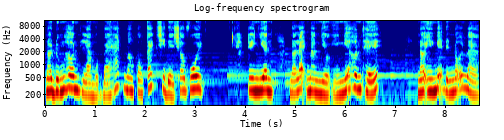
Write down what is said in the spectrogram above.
Nói đúng hơn là một bài hát mang phong cách chỉ để cho vui. Tuy nhiên, nó lại mang nhiều ý nghĩa hơn thế. Nó ý nghĩa đến nỗi mà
